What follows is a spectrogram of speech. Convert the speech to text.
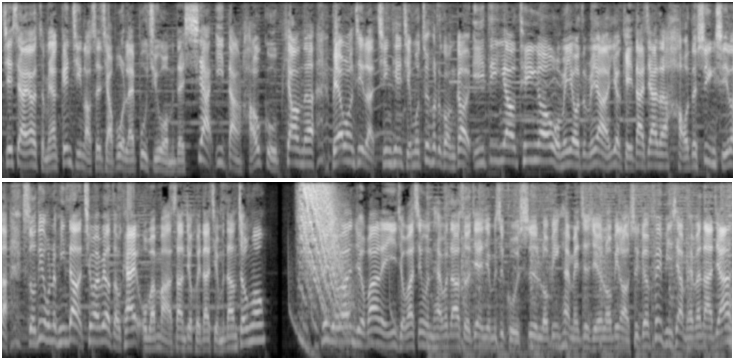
接下来要怎么样跟紧老师的脚步来布局我们的下一档好股票呢？不要忘记了，今天节目最后的广告一定要听哦。我们有怎么样要给大家的好的讯息了，锁定我们的频道，千万不要走开，我们马上。就回到节目当中哦。九八九八零一九八新闻台为大家所见，节目是股市罗宾汉美哲学罗宾老师跟费平相陪伴大家。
